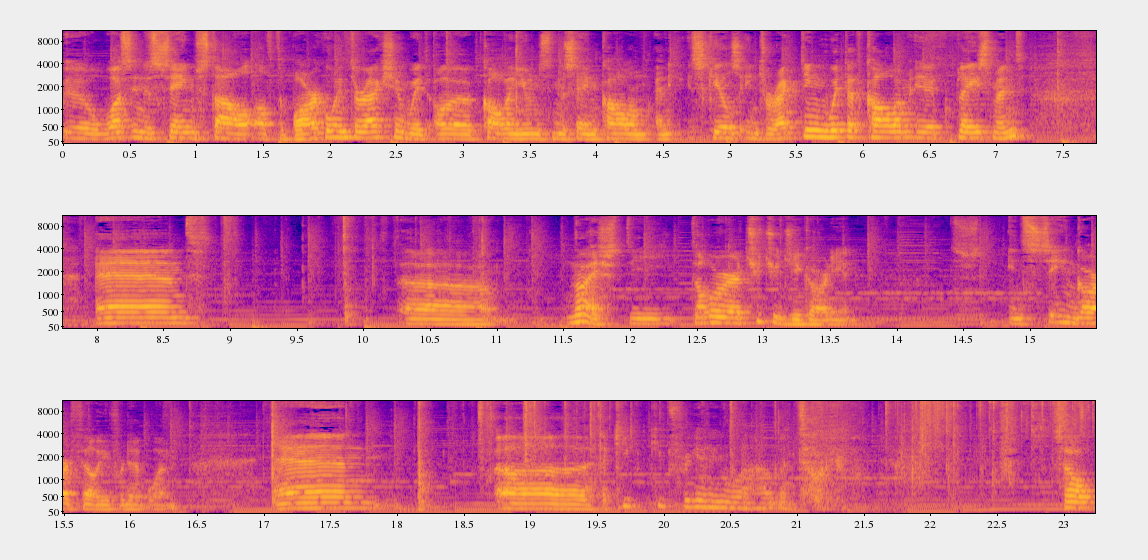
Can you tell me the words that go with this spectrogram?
uh, was in the same style of the Barco interaction with uh, calling units in the same column and skills interacting with that column uh, placement. And uh, nice, the double rare Chouchou G Guardian. It's insane guard value for that one. And uh, I keep keep forgetting how to talk about. So,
